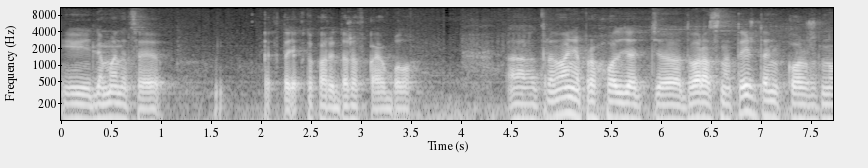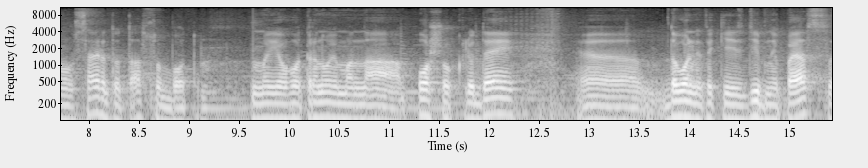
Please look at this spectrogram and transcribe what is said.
І для мене це, як, то- як то кажуть, навіть в кайф було. Е, Тренування проходять е, два рази на тиждень, кожну середу та суботу. Ми його тренуємо на пошук людей. Е, Доволі такий здібний пес, е,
